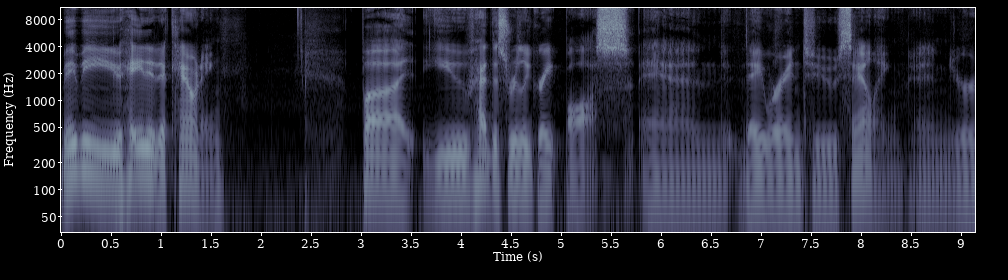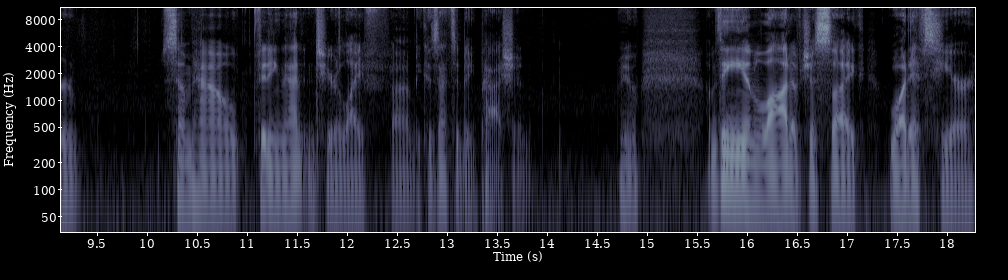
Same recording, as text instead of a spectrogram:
Maybe you hated accounting, but you've had this really great boss and they were into sailing and you're somehow fitting that into your life uh, because that's a big passion. You know, I'm thinking in a lot of just like what ifs here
